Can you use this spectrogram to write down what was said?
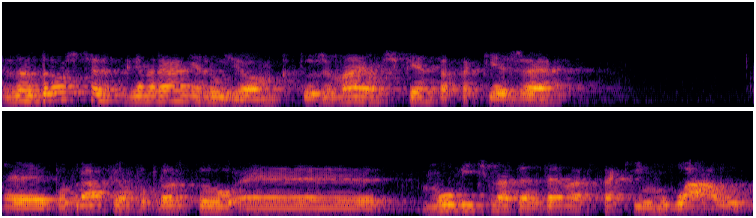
zazdroszczę generalnie ludziom, którzy mają święta takie, że e, potrafią po prostu e, mówić na ten temat takim wow,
